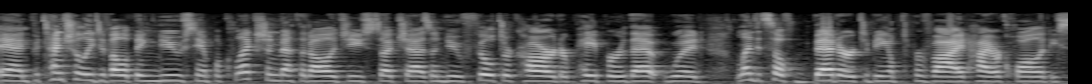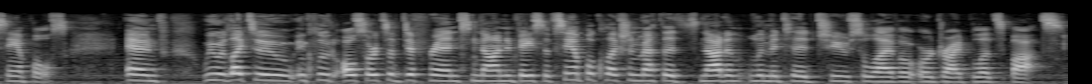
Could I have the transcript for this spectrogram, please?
and potentially developing new sample collection methodologies such as a new filter card or paper that would lend itself better to being able to provide higher quality samples. And we would like to include all sorts of different non-invasive sample collection methods, not limited to saliva or dried blood spots.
